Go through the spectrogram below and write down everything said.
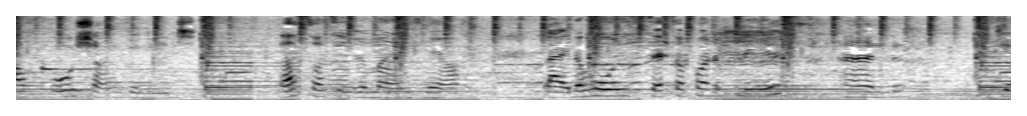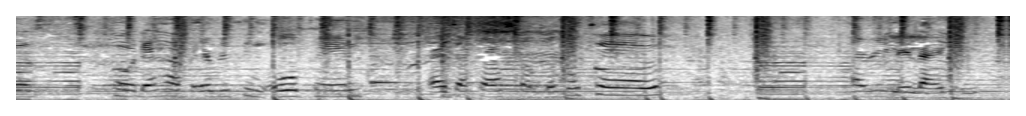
of ocean village. That's what it reminds me of. Like the whole setup of the place and just how they have everything open right across from the hotel. I really like it.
